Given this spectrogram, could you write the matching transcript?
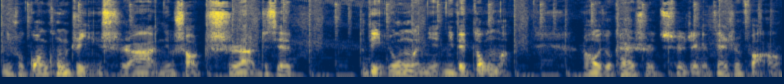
你说光控制饮食啊，你就少吃啊，这些不顶用了，你你得动了。”然后我就开始去这个健身房，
